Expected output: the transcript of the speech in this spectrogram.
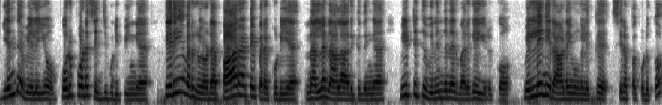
எந்த வேலையும் பொறுப்போட செஞ்சு முடிப்பீங்க. பெரியவர்களோட பாராட்டை பெறக்கூடிய நல்ல நாளா இருக்குதுங்க. வீட்டுக்கு விருந்தினர் வருகை இருக்கும். வெள்ளை நீர் ஆடை உங்களுக்கு சிறப்பை கொடுக்கும்.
